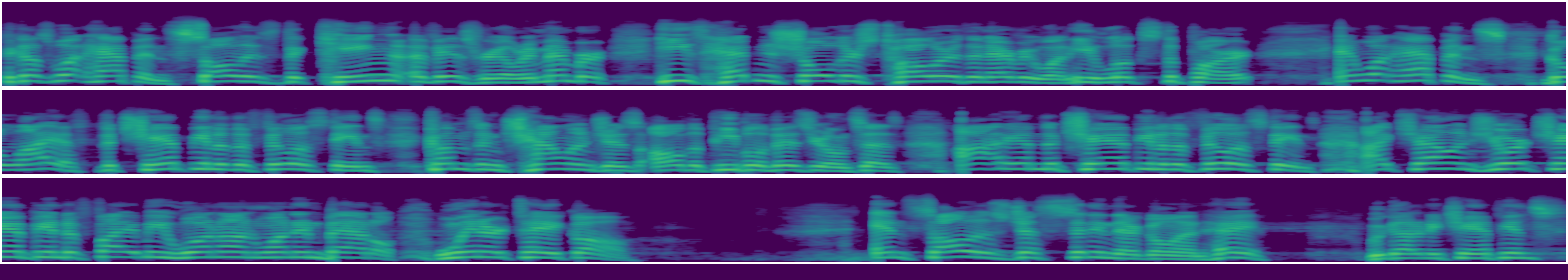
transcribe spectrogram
Because what happens? Saul is the king of Israel. Remember, he's head and shoulders taller than everyone. He looks the part. And what happens? Goliath, the champion of the Philistines, comes and challenges all the people of Israel and says, I am the champion of the Philistines. I challenge your champion to fight me one on one in battle, winner take all. And Saul is just sitting there going, Hey, we got any champions?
